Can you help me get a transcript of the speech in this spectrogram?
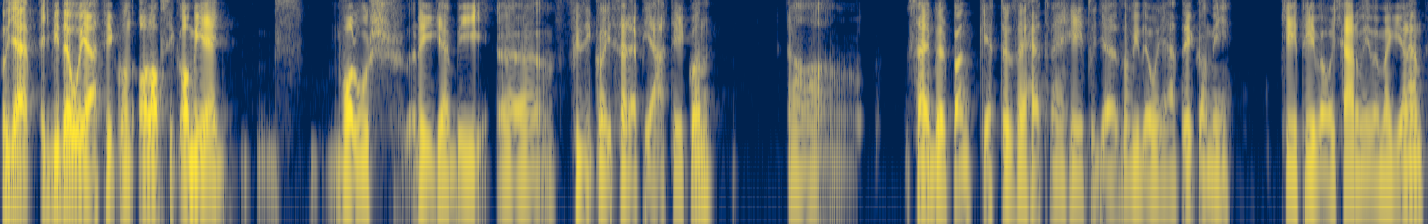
Ugye egy videójátékon alapszik, ami egy valós régebbi fizikai szerepjátékon. A Cyberpunk 2077 ugye ez a videójáték, ami két éve vagy három éve megjelent,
